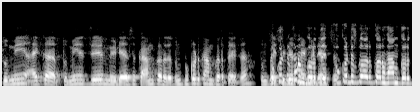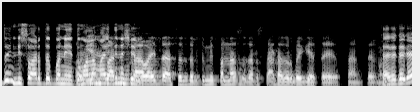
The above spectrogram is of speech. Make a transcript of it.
तुम्ही ऐका तुम्ही जे मीडियाचं काम करताय तुम्ही फुकट काम करताय का? तुम्ही पैसे फुकट घेत काम नाही करतोय मीडियाचं? फुकटच करून- करून काम करतोय निस्वार्थपणे तुम्हाला एक माहिती बातमी नसेल. लावायचं असेल तर तुम्ही पन्नास हजार साठ हजार रुपये घेताय सांगताय काय मला. काय काय काय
